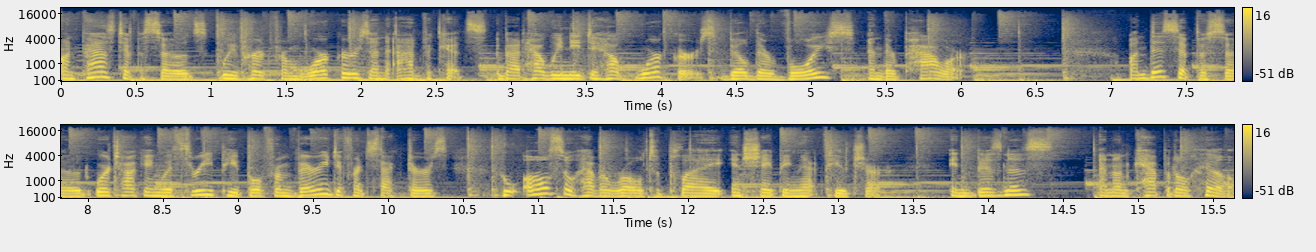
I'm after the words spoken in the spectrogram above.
On past episodes, we've heard from workers and advocates about how we need to help workers build their voice and their power. On this episode, we're talking with three people from very different sectors who also have a role to play in shaping that future in business and on Capitol Hill.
